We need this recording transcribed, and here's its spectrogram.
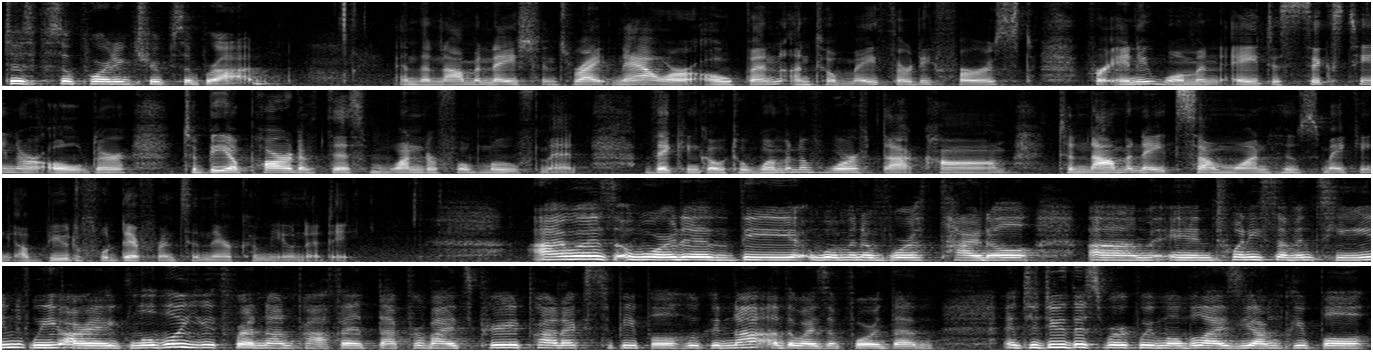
to supporting troops abroad. And the nominations right now are open until May 31st for any woman ages 16 or older to be a part of this wonderful movement. They can go to womenofworth.com to nominate someone who's making a beautiful difference in their community. I was awarded the Women of Worth title um, in 2017. We are a global youth run nonprofit that provides period products to people who could not otherwise afford them. And to do this work, we mobilize young people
